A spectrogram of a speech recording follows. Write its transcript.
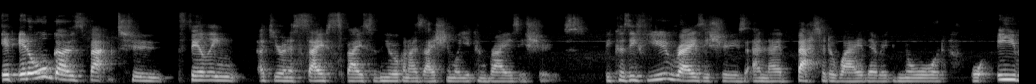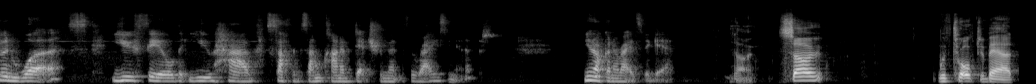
it, it all goes back to feeling like you're in a safe space within the organisation where you can raise issues because if you raise issues and they're battered away, they're ignored, or even worse, you feel that you have suffered some kind of detriment for raising it, you're not going to raise it again. No. So we've talked about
